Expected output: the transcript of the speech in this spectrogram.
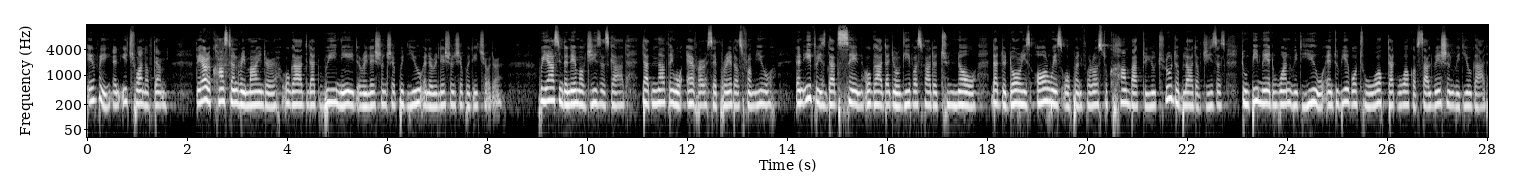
every and each one of them. They are a constant reminder, oh God, that we need a relationship with you and a relationship with each other. We ask in the name of Jesus, God, that nothing will ever separate us from you and if it's that sin, oh God, that you'll give us, Father, to know that the door is always open for us to come back to you through the blood of Jesus, to be made one with you, and to be able to walk that walk of salvation with you, God.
